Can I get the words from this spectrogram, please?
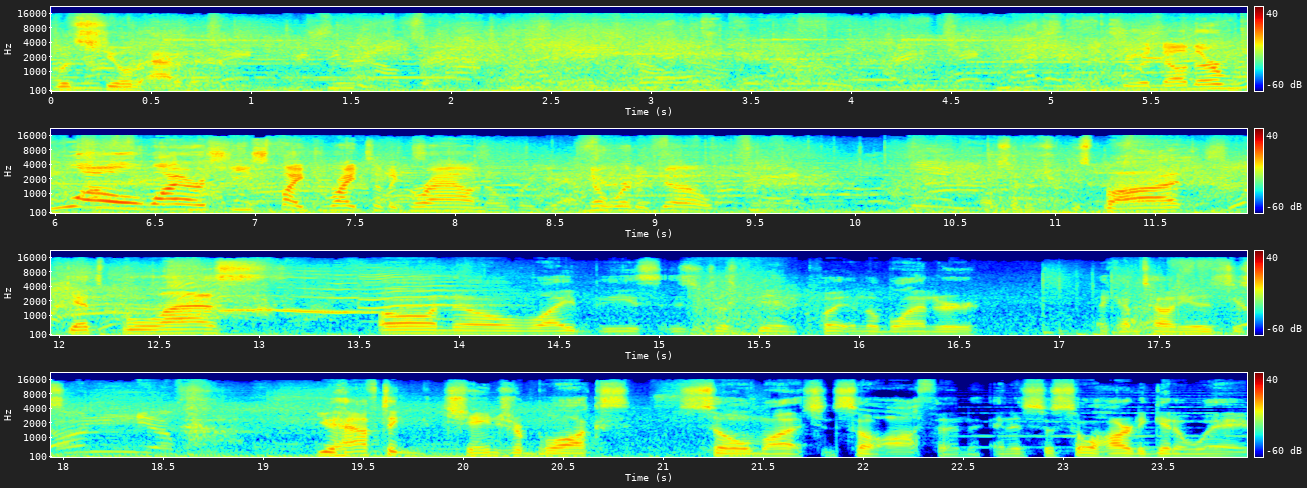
Good shield out of it. Into another. Whoa! YRC spiked right to the ground. Nowhere to go. Also the tricky spot. Gets blessed. Oh no, White Beast is just being put in the blender. Like I'm telling you, it's just you have to change your blocks so much and so often, and it's just so hard to get away.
